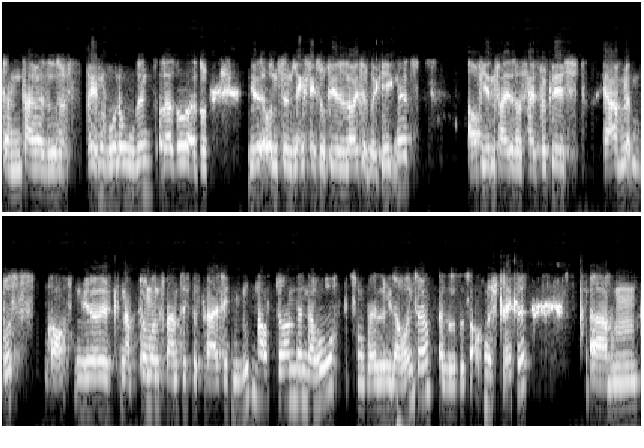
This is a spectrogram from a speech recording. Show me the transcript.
dann teilweise Wohnungen sind oder so, also wir, uns sind längst nicht so viele Leute begegnet. Auf jeden Fall ist es halt wirklich, ja, mit dem Bus brauchten wir knapp 25 bis 30 Minuten aus Dornbirn da hoch, beziehungsweise wieder runter. Also es ist auch eine Strecke. Ähm,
